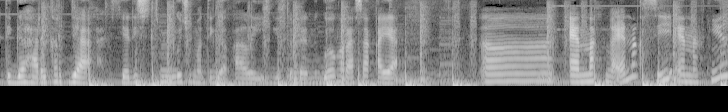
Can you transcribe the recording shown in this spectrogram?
tiga hari kerja. Jadi seminggu cuma tiga kali gitu. Dan gue ngerasa kayak uh, enak nggak enak sih enaknya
